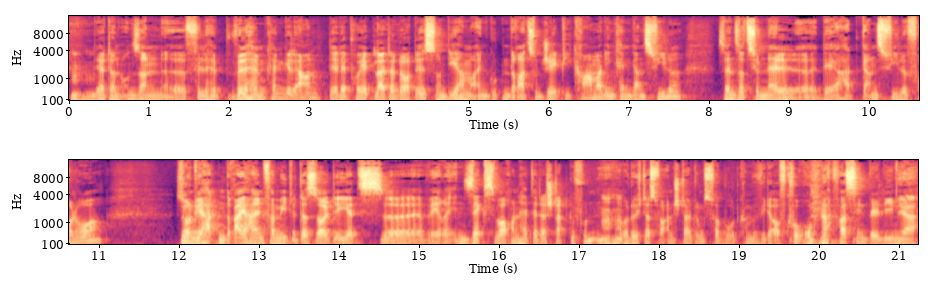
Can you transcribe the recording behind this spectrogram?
mhm. der hat dann unseren äh, Philipp Wilhelm kennengelernt, der der Projektleiter dort ist. Und die haben einen guten Draht zu JP Kramer, den kennen ganz viele. Sensationell, äh, der hat ganz viele Follower. So, und wir hatten drei Hallen vermietet. Das sollte jetzt, äh, wäre in sechs Wochen hätte das stattgefunden. Mhm. Aber durch das Veranstaltungsverbot kommen wir wieder auf Corona, was in Berlin ja.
